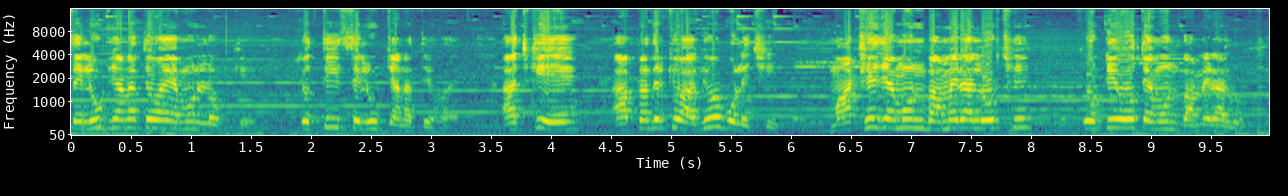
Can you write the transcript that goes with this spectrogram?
সেলুট জানাতে হয় এমন লোককে। সত্যি সেলুট জানাতে হয়। আজকে আপনাদেরকেও আগেও বলেছি, মাঠে যেমন বামেরা লড়ছে, কোর্টেও তেমন বামেরা লড়ছে।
